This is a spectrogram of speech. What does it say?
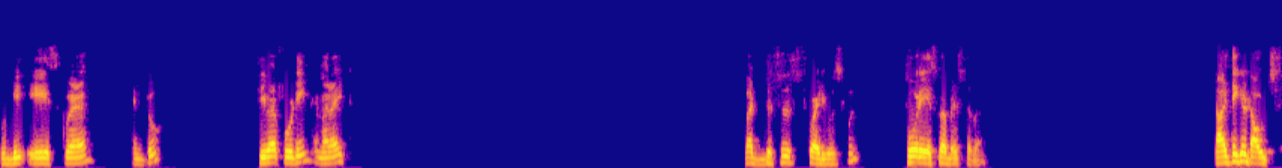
Would be a square into 3 by 14. Am I right? but this is quite useful. 4a square by 7. Now I'll take your doubts.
